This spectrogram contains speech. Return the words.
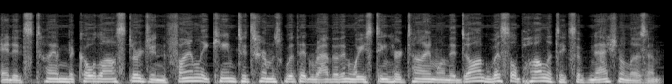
and it's time Nicola Sturgeon finally came to terms with it rather than wasting her time on the dog-whistle politics of nationalism.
